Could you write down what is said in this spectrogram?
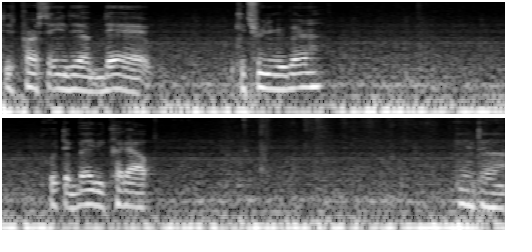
this person ended up dead. Katrina Rivera. With the baby cut out. And, uh,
